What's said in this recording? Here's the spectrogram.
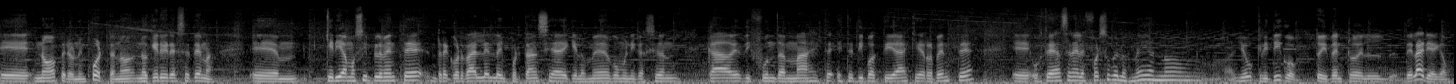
eh, no, pero no importa. No, quiero ir a ese tema. Eh, queríamos simplemente recordarles la importancia de que los medios de comunicación cada vez difundan más este, este tipo de actividades que de repente eh, ustedes hacen el esfuerzo, pero los medios no. Yo critico, estoy dentro del, área, digamos.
